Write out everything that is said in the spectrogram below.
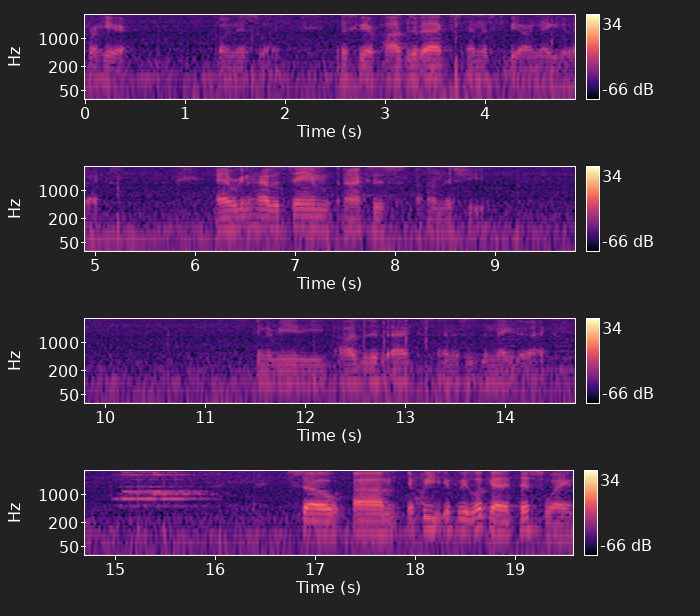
for here, going this way, this could be our positive x and this could be our negative x. And we're going to have the same axis on this sheet. It's going to be the positive x and this is the negative x. So um, if we if we look at it this way,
